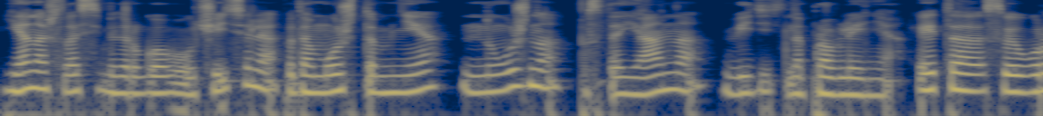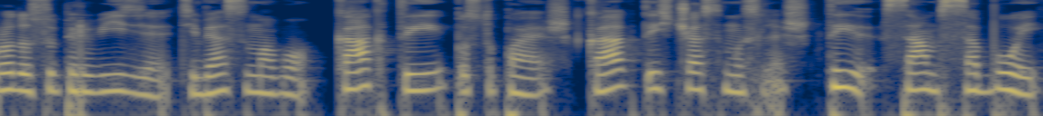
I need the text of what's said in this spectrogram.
я нашла себе другого учителя, потому что мне нужно постоянно видеть направление. Это своего рода супервизия тебя самого. Как ты поступаешь? Как ты сейчас мыслишь? Ты сам с собой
